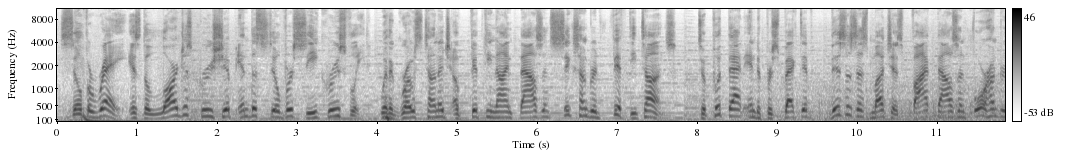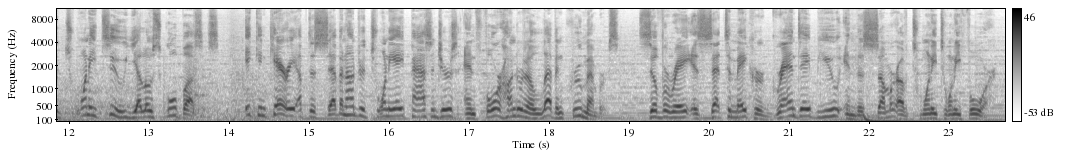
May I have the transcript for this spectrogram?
Silver Ray is the largest cruise ship in the Silversea cruise fleet, with a gross tonnage of 59,650 tons. To put that into perspective, this is as much as 5,422 yellow school buses. It can carry up to 728 passengers and 411 crew members. Silver Ray is set to make her grand debut in the summer of 2024.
